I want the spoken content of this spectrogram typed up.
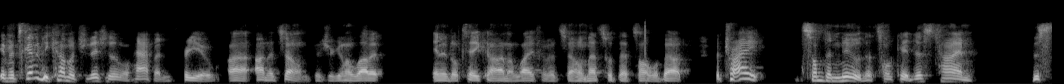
if it's going to become a tradition it'll happen for you uh, on its own because you're going to love it and it'll take on a life of its own. That's what that's all about. But try something new. That's okay. This time, this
